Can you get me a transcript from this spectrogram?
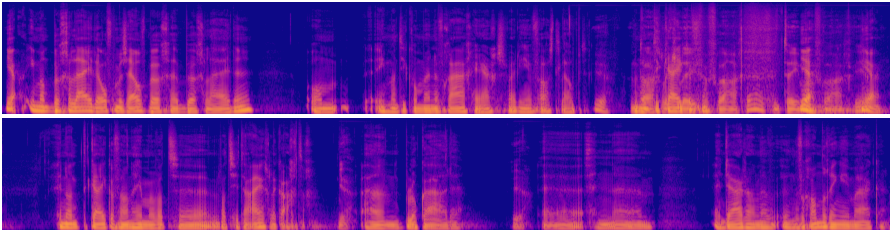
ja, iemand begeleiden of mezelf begeleiden om iemand die komt met een vraag ergens waar die in vastloopt. Ja, een dan te kijken van vragen, een thema ja, vragen. Ja. ja. En dan te kijken van, hé, hey, maar wat, uh, wat zit er eigenlijk achter? Ja. Aan blokkade. Ja. Uh, en, uh, en daar dan een, een, verandering in maken.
